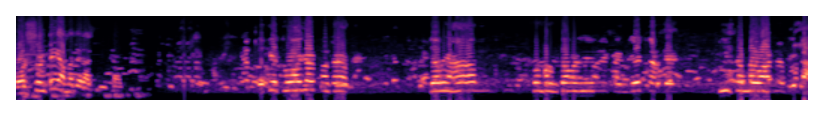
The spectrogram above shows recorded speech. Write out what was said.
বর্ষণটাই আমাদের আশীর্বাদ देखिए 2015 में जब यहाँ को ममता बनर्जी ने कैंडिडेट करके बीस नंबर वार्ड में भेजा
